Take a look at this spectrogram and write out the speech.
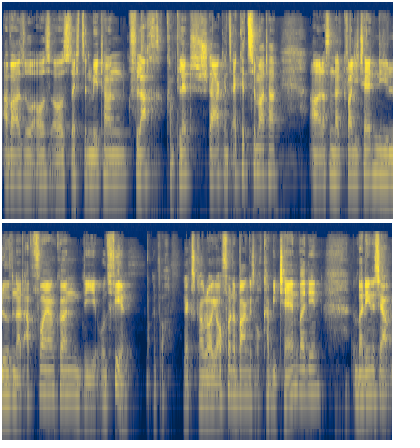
aber so aus, aus 16 Metern flach, komplett stark ins Eck gezimmert hat. Aber das sind halt Qualitäten, die die Löwen halt abfeuern können, die uns fehlen. Einfach. Lex kam, glaube ich, auch von der Bank, ist auch Kapitän bei denen. Bei denen ist ja,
